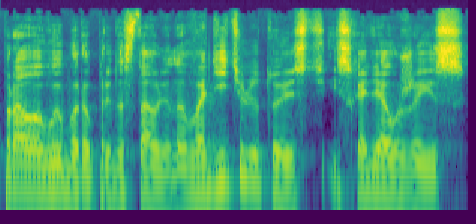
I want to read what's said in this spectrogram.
право выбора предоставлено водителю, то есть, исходя уже из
